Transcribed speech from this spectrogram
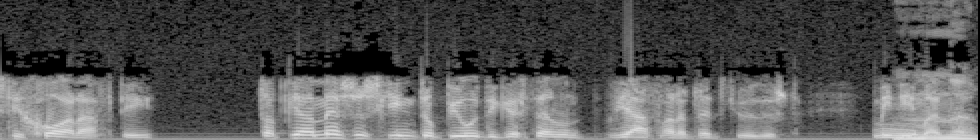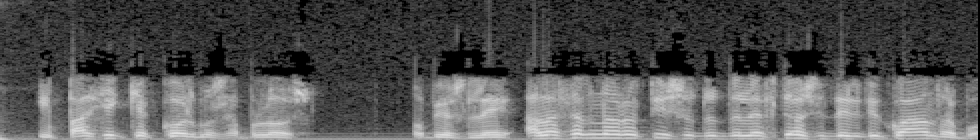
στη χώρα αυτή, τα οποία αμέσως κινητοποιούνται και στέλνουν διάφορα τέτοιου είδους μηνύματα. Ναι. Υπάρχει και κόσμος απλώς, ο οποίος λέει, αλλά θέλω να ρωτήσω τον τελευταίο συντηρητικό άνθρωπο.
